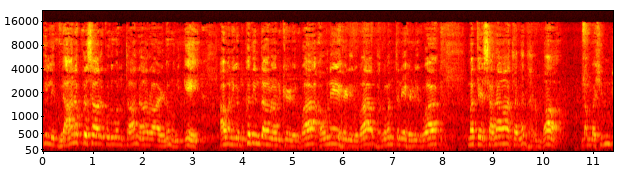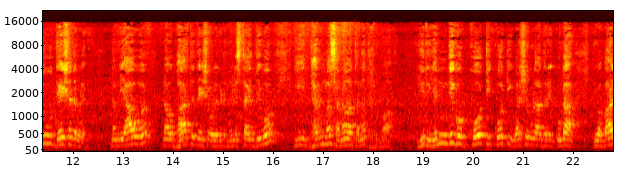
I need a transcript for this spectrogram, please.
ಇಲ್ಲಿ ಜ್ಞಾನ ಪ್ರಸಾರ ಕೊಡುವಂಥ ನಾರಾಯಣ ಮುನಿಗೆ ಅವನಿಗೆ ಮುಖದಿಂದ ನಾನು ಕೇಳಿರುವ, ಅವನೇ ಹೇಳಿರುವ, ಭಗವಂತನೇ ಹೇಳಿರುವ, ಮತ್ತು ಸನಾತನ ಧರ್ಮ ನಮ್ಮ ಹಿಂದೂ ದೇಶದ ಒಳಗೆ ನಮ್ಮ ಯಾವ ನಾವು ಭಾರತ ದೇಶ ಒಳಗಡೆ ನೆಲೆಸ್ತಾ ಇದ್ದೀವೋ ಈ ಧರ್ಮ ಸನಾತನ ಧರ್ಮ. ಇದು ಎಂದಿಗೂ ಕೋಟಿ ಕೋಟಿ ವರ್ಷಗಳಾದರೆ ಕೂಡ ಇವ ಭಾಳ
